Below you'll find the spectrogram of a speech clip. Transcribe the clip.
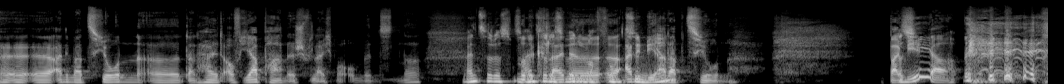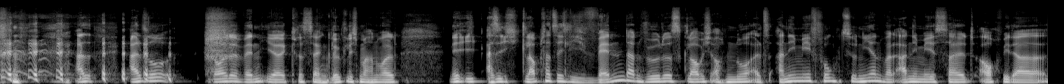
äh, äh, Animationen äh, dann halt auf Japanisch vielleicht mal ummünzen. Ne? Meinst du das? So eine kleine äh, Anime-Adaption. Bei also, mir ja. also, also, Leute, wenn ihr Christian glücklich machen wollt, nee, also ich glaube tatsächlich, wenn, dann würde es, glaube ich, auch nur als Anime funktionieren, weil Animes halt auch wieder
